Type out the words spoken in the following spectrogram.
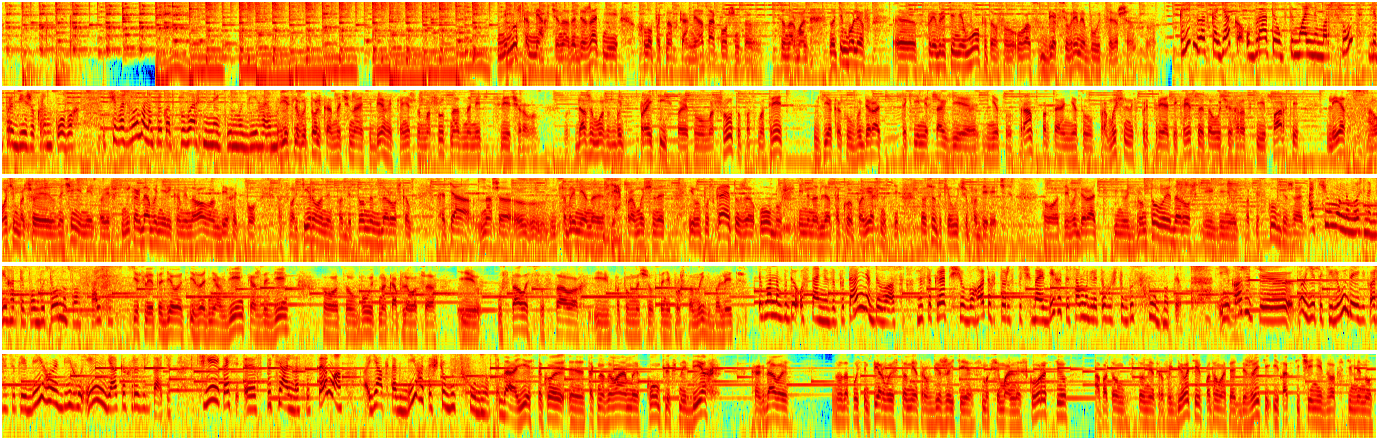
Немножко мягче надо бежать, не хлопать носками. А так, в общем-то, все нормально. Но тем более в- э, с приобретением опытов у вас бег все время будет совершенствоваться. Скажіть, будь ласка, як обрати оптимальний маршрут для пробіжок ранкових? І Чи важливо, наприклад, поверхня, на якій ми бігаємо? Если вы только начинаете бегать, конечно, маршрут надо наметить с вечера вам. Вот Даже, может быть, пройтись по этому маршруту, посмотреть, где как выбирать такие места, где нету транспорта, нету промышленных предприятий. Конечно, это лучше городские парки, лес. Очень большое значение имеет поверхность. Никогда бы не рекомендовал вам бегать по асфальтированным, по бетонным дорожкам. Хотя наша э, современная промышленность и выпускает уже обувь именно для такой поверхности, но все-таки лучше поберечься. И выбирать какие-нибудь грунтовые дорожки, где-нибудь по песку бежать. А чому не можна бігати по бетону, по асфальту? Если это делать изо дня в день, каждый день, вот, то будет накапливаться и усталость в суставах, и потом начнут они просто ныть, болеть. І в мене буде останнє запитання до вас. Не секрет, що багато хто розпочинає бігати саме для того, щоб схуднути. І кажуть, е, ну є такі люди, які кажуть, от я бігаю, бігаю і ніяких результатів. Чи є якась е, спеціальна система, як так бігати, щоб схуднути? Да, есть такой э, так называемый комплексный бег, когда вы, ну, допустим, первые 100 метров бежите с максимальной скоростью, А потом 100 метров идете, потом опять бежите, и так в течение 20 минут.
